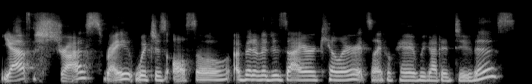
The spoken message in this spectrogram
yep, stress, right? Which is also a bit of a desire killer. It's like, okay, we got to do this.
